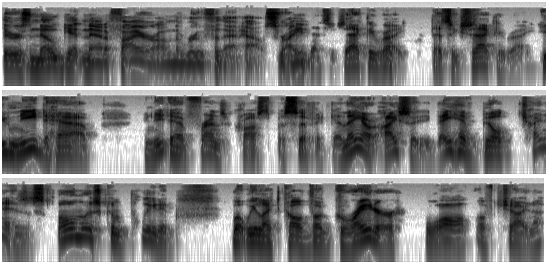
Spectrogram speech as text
there's no getting at a fire on the roof of that house, right? That's exactly right. That's exactly right. You need to have you need to have friends across the Pacific, and they are isolating. They have built. China has almost completed what we like to call the Greater wall of China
